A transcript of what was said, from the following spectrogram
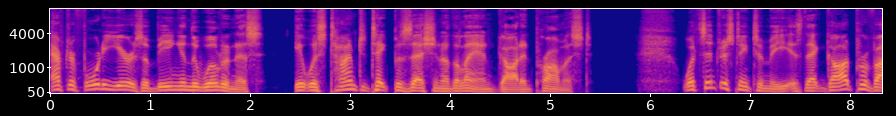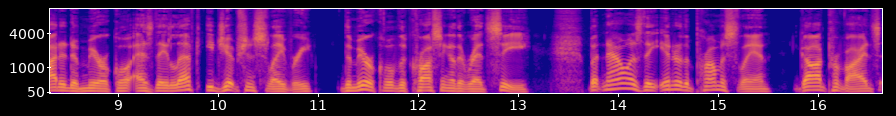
After 40 years of being in the wilderness, it was time to take possession of the land God had promised. What's interesting to me is that God provided a miracle as they left Egyptian slavery, the miracle of the crossing of the Red Sea, but now as they enter the promised land, God provides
